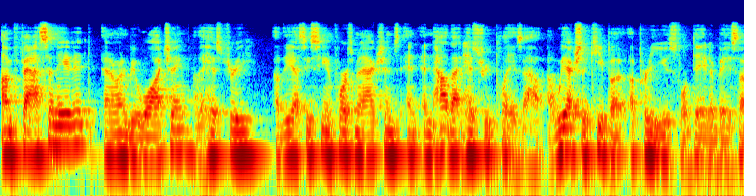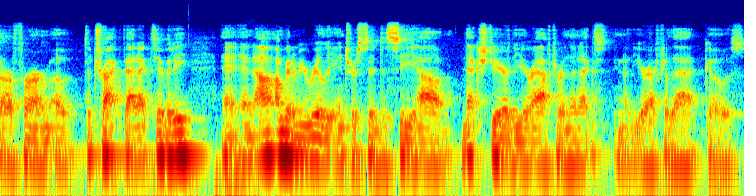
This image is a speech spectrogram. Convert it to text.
I'm fascinated and I'm going to be watching the history of the SEC enforcement actions and, and how that history plays out. We actually keep a, a pretty useful database at our firm of, to track that activity. And, and I'm going to be really interested to see how next year, the year after, and the next you know, year after that goes.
